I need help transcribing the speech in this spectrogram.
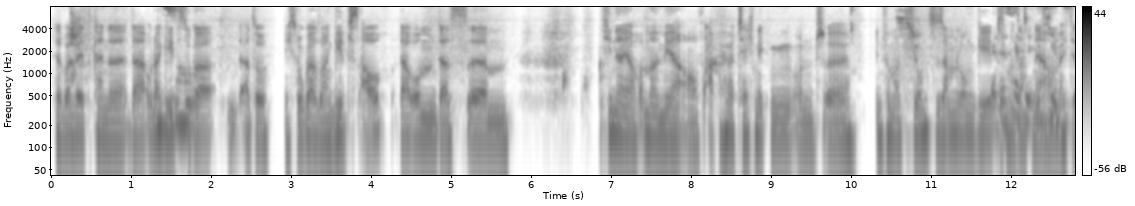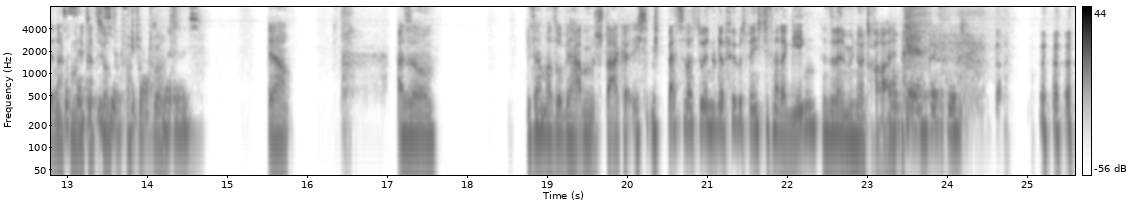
da wollen wir jetzt keine da. Oder geht es so. sogar, also nicht sogar, sondern geht es auch darum, dass ähm, China ja auch immer mehr auf Abhörtechniken und äh, Informationssammlungen geht, ja, das dass man sagt, naja, man möchte in der Kommunikationsinfrastruktur. Ja. Also, ich sag mal so, wir haben starke, ich, ich weißt du, was du, wenn du dafür bist, bin ich diesmal dagegen, dann sind wir nämlich neutral. Okay, das ist gut.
